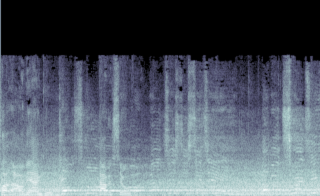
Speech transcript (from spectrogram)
Just, like that on the angle. David Silva. Manchester City, number 21,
